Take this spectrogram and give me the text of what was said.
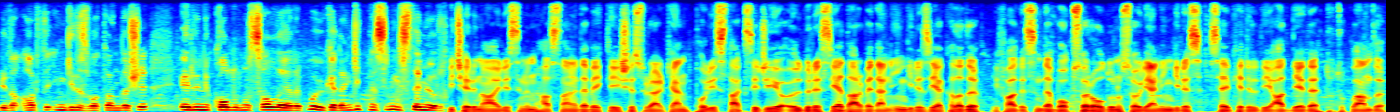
bir de artı İngiliz vatandaşı elini kolunu sallayarak bu ülkeden gitmesini istemiyoruz. Biçer'in ailesinin hastanede bekleyişi sürerken polis taksiciyi öldüresiye darbeden İngiliz'i yakaladı. İfadesinde boksör olduğunu söyleyen İngiliz sevk edildiği adliyede tutuklandı.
